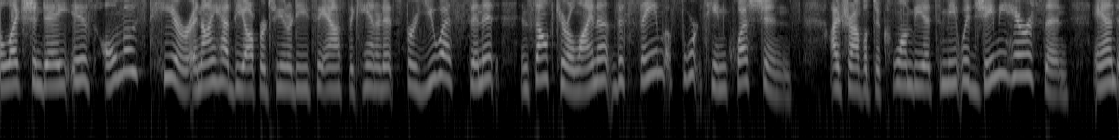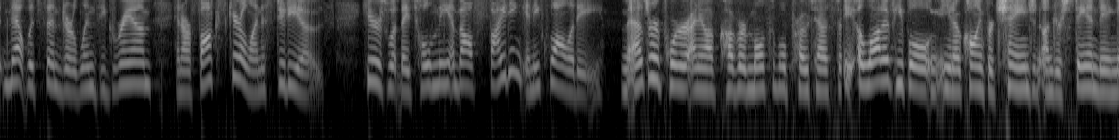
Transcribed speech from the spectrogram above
Election day is almost here, and I had the opportunity to ask the candidates for U.S. Senate in South Carolina the same 14 questions. I traveled to Columbia to meet with Jaime Harrison and met with Senator Lindsey Graham in our Fox Carolina studios. Here's what they told me about fighting inequality. As a reporter, I know I've covered multiple protests. A lot of people, you know, calling for change and understanding.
